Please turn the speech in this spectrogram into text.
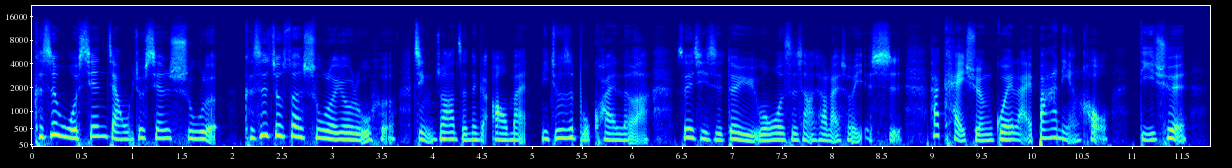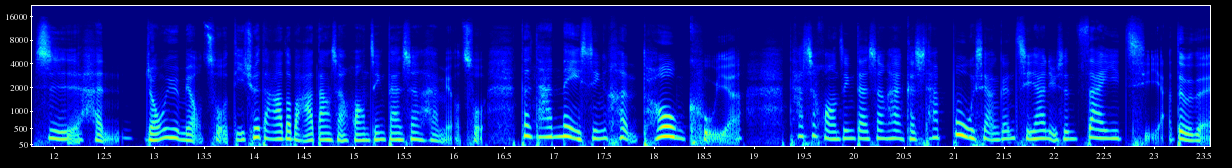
可是我先讲，我就先输了。可是就算输了又如何？紧抓着那个傲慢，你就是不快乐啊。所以其实对于文沃斯上校来说也是，他凯旋归来八年后。的确是很荣誉，没有错。的确，大家都把他当成黄金单身汉，没有错。但他内心很痛苦呀。他是黄金单身汉，可是他不想跟其他女生在一起呀，对不对？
